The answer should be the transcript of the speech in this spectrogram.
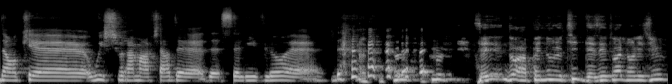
Donc, euh, oui, je suis vraiment fière de, ce livre-là. Euh. Rappelle-nous le titre, Des étoiles dans les yeux.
